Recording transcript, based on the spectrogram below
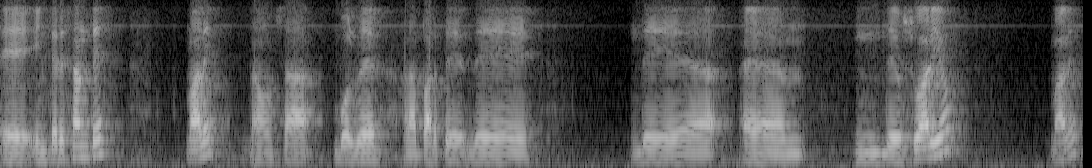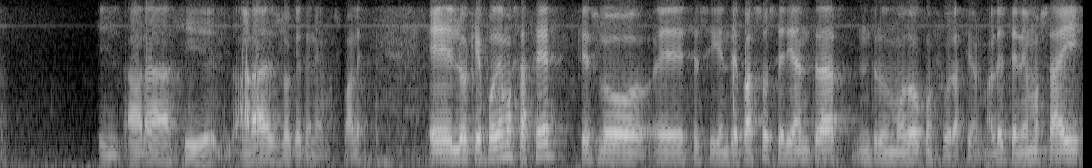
eh, interesantes, ¿vale? Vamos a volver a la parte de, de, em, de usuario, ¿vale? Y ahora sí, ahora es lo que tenemos, ¿vale? Eh, lo que podemos hacer, que es, lo, es el siguiente paso, sería entrar dentro de un modo configuración, ¿vale? Tenemos ahí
